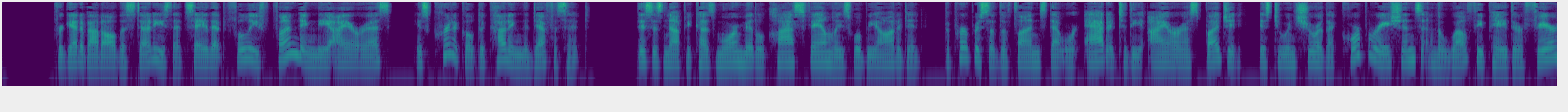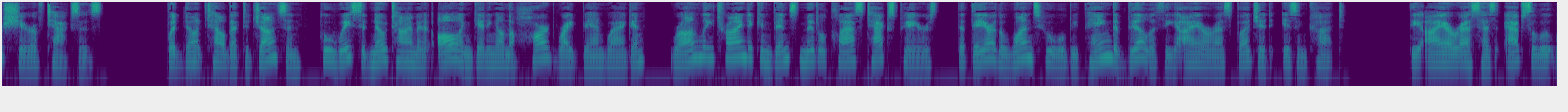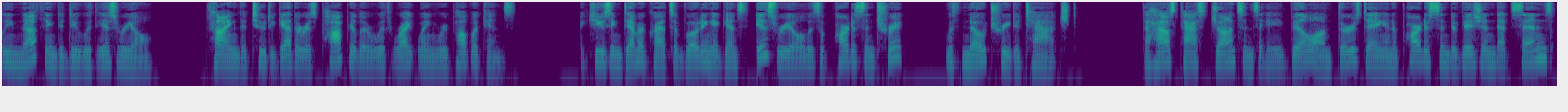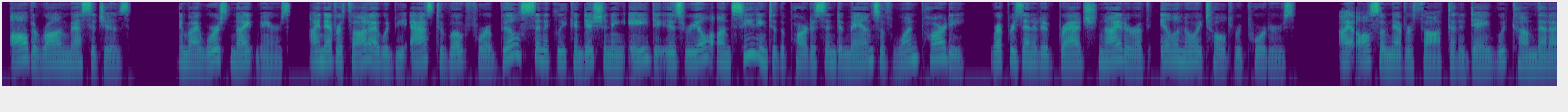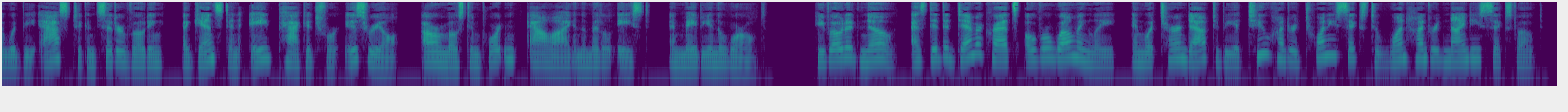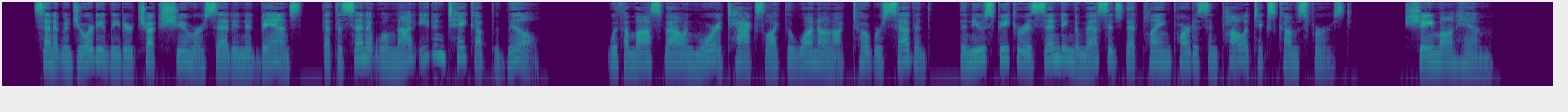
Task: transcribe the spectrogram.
Forget about all the studies that say that fully funding the IRS is critical to cutting the deficit. This is not because more middle class families will be audited. The purpose of the funds that were added to the IRS budget is to ensure that corporations and the wealthy pay their fair share of taxes. But don't tell that to Johnson, who wasted no time at all in getting on the hard right bandwagon, wrongly trying to convince middle class taxpayers that they are the ones who will be paying the bill if the IRS budget isn't cut. The IRS has absolutely nothing to do with Israel. Tying the two together is popular with right wing Republicans. Accusing Democrats of voting against Israel is a partisan trick, with no treat attached. The House passed Johnson's aid bill on Thursday in a partisan division that sends all the wrong messages. In my worst nightmares, I never thought I would be asked to vote for a bill cynically conditioning aid to Israel on ceding to the partisan demands of one party, Representative Brad Schneider of Illinois told reporters. I also never thought that a day would come that I would be asked to consider voting against an aid package for Israel, our most important ally in the Middle East, and maybe in the world. He voted no, as did the Democrats overwhelmingly, in what turned out to be a 226 to 196 vote. Senate Majority Leader Chuck Schumer said in advance that the Senate will not even take up the bill. With Hamas vowing more attacks like the one on October 7, the new speaker is sending the message that playing partisan politics comes first. Shame on him.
